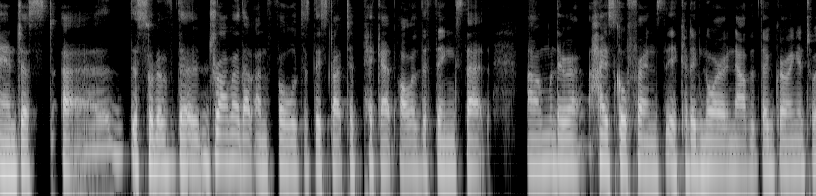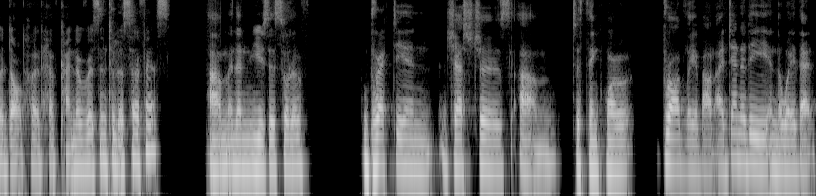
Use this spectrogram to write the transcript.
and just uh, the sort of the drama that unfolds as they start to pick at all of the things that um, when they were high school friends they could ignore and now that they're growing into adulthood have kind of risen to the surface. Um, and then uses sort of brechtian gestures um, to think more broadly about identity and the way that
